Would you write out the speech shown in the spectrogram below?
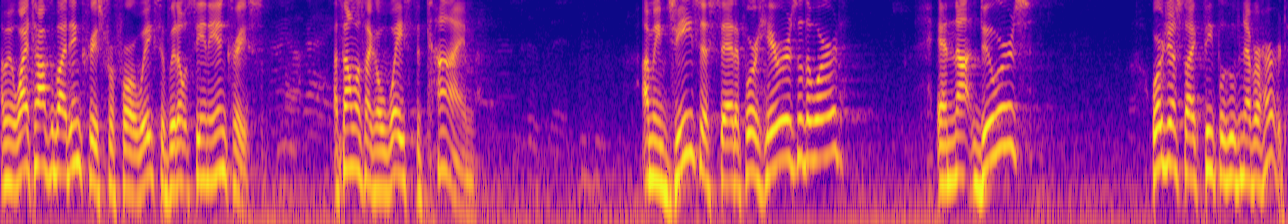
I mean, why talk about increase for four weeks if we don't see any increase? That's almost like a waste of time. I mean, Jesus said if we're hearers of the Word and not doers, we're just like people who've never heard.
